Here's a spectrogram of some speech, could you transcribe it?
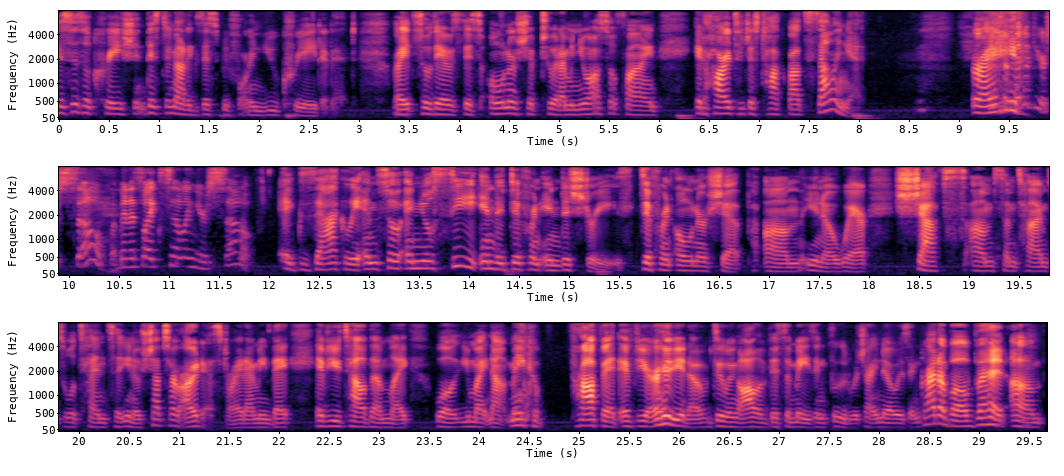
this is a creation this did not exist before and you created it right so there's this ownership to it i mean you also find it hard to just talk about selling it right? It's a bit of yourself. I mean, it's like selling yourself. Exactly. And so, and you'll see in the different industries, different ownership, um, you know, where chefs um, sometimes will tend to, you know, chefs are artists, right? I mean, they, if you tell them, like, well, you might not make a profit if you're you know doing all of this amazing food which i know is incredible but um,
